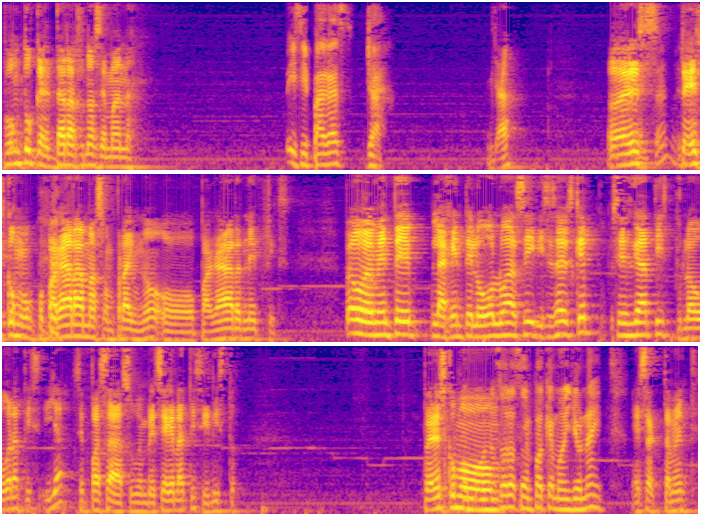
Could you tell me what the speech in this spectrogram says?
Pon tú que tardas una semana. Y si pagas, ya. ¿Ya? Es, es como pagar Amazon Prime, ¿no? O pagar Netflix. Pero obviamente la gente luego lo hace y dice, ¿sabes qué? Si es gratis, pues lo hago gratis. Y ya, se pasa a su membresía gratis y listo. Pero es como... Como nosotros en Pokémon Unite. Exactamente.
